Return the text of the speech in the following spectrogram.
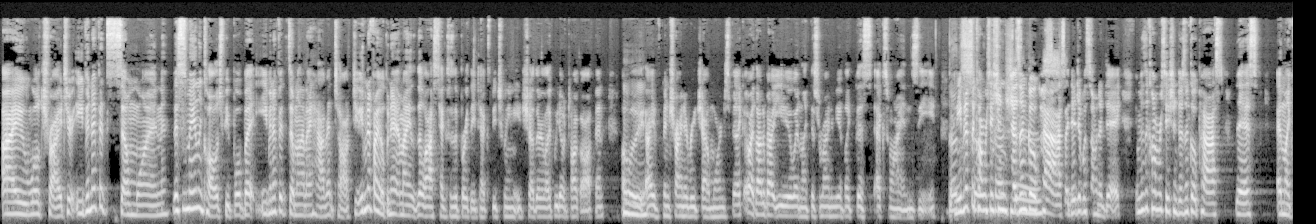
I will try to, even if it's someone. This is mainly college people, but even if it's someone that I haven't talked to, even if I open it and my the last text is a birthday text between each other, like we don't talk often. I'll- Mhm. I've been trying to reach out more and just be like, oh, I thought about you, and like this reminded me of like this X, Y, and Z. That's and even if the so conversation doesn't go past, I did it with someone today. Even if the conversation doesn't go past this and like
